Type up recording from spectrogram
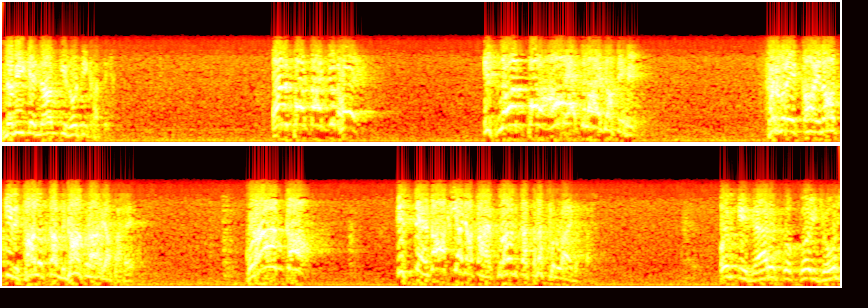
نبی کے نام کی روٹی کھاتے ہیں۔ ان پر تعجب ہے۔ اسلام پر آرے چلائے جاتے ہیں۔ سرور کائنات کی رسالت کا مزاق اڑایا جاتا ہے۔ قرآن کا استحدا کیا جاتا ہے، قرآن کا تنفر اڑایا جاتا ہے۔ ان کی غیرت کو کوئی جوش،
